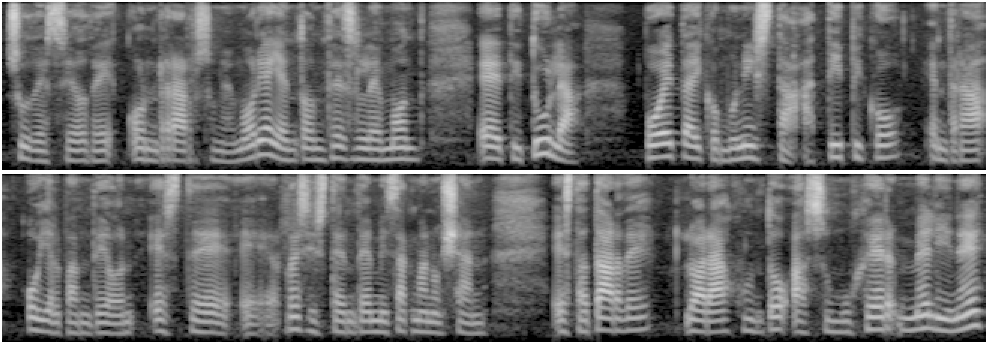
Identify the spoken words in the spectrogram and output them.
su deseo de honrar su memoria y entonces Le Monde eh, titula poeta y comunista atípico, entra hoy al panteón este eh, resistente Misak Manouchian. Esta tarde lo hará junto a su mujer Méliné.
